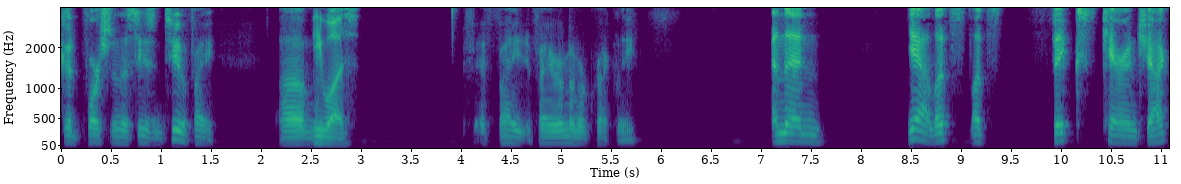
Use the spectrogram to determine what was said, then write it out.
good portion of the season too. If I, um, He was. if, if I if I remember correctly. And then, yeah, let's let's fix Karinchak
